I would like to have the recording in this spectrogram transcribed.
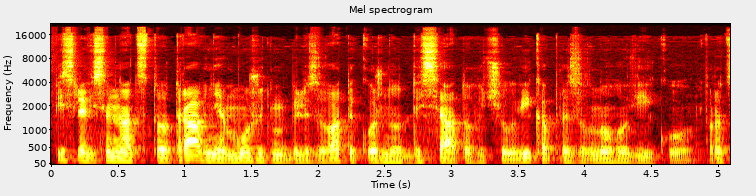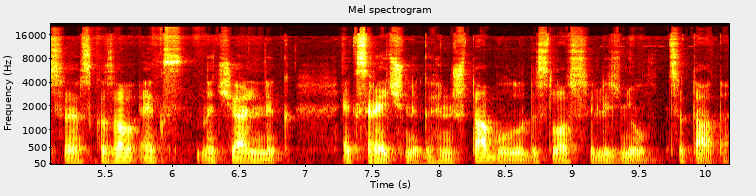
Після 18 травня можуть мобілізувати кожного 10-го чоловіка призовного віку. Про це сказав екс-начальник, екс-речник генштабу Владислав Селізньов. Цитата:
